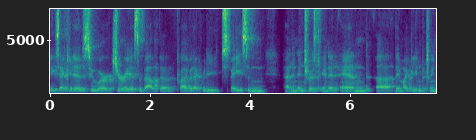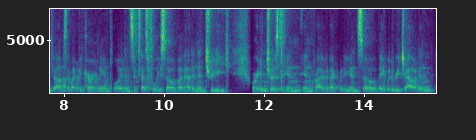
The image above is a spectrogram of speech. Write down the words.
executives who are curious about the private equity space and had an interest in it, and uh, they might be in between jobs. They might be currently employed and successfully so, but had an intrigue or interest in in private equity, and so they would reach out and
